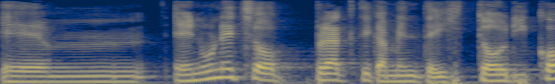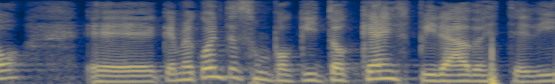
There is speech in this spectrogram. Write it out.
eh, en un hecho prácticamente histórico. Eh, que me cuentes un poquito qué ha inspirado este disco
